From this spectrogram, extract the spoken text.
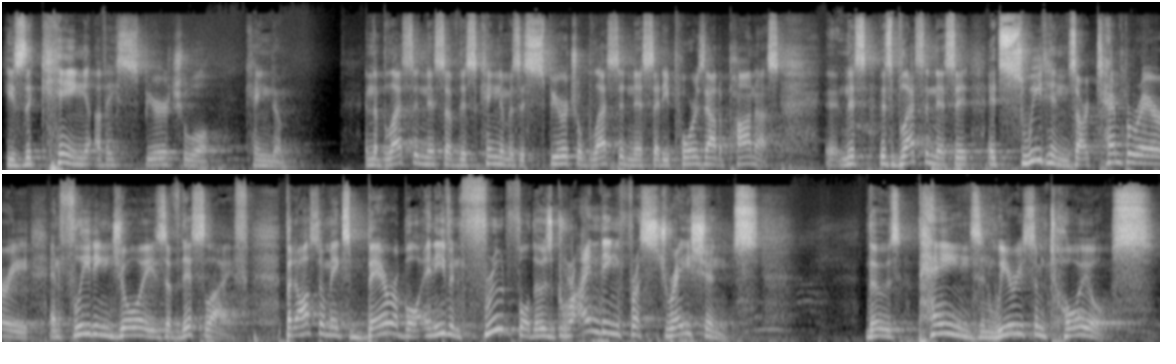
He's the King of a spiritual kingdom. And the blessedness of this kingdom is a spiritual blessedness that he pours out upon us. And this, this blessedness, it, it sweetens our temporary and fleeting joys of this life, but also makes bearable and even fruitful those grinding frustrations, those pains and wearisome toils,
